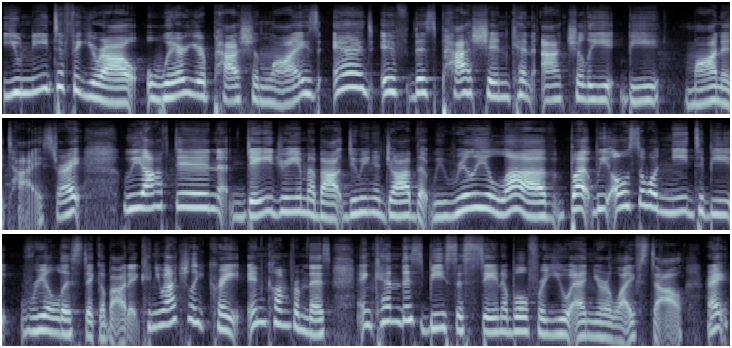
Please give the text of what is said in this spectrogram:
you need to figure out where your passion lies and if this passion can actually be monetized, right? We often daydream about doing a job that we really love, but we also need to be realistic about it. Can you actually create income from this? And can this be sustainable for you and your lifestyle, right?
